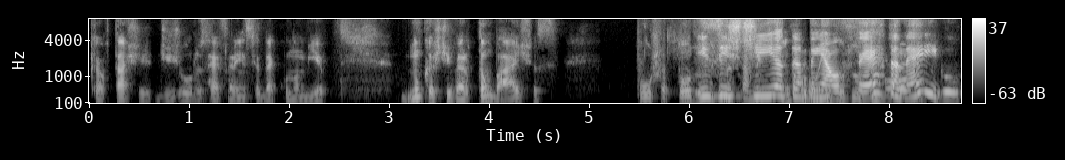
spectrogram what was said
que é a taxa de juros referência da economia, nunca estiveram tão baixas. Puxa todos Existia também a oferta, né, Igor?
